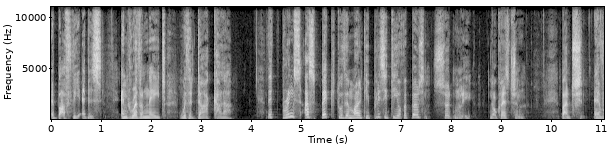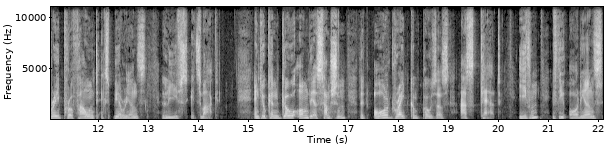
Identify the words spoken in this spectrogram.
above the abyss and resonate with a dark color. That brings us back to the multiplicity of a person, certainly, no question. But every profound experience leaves its mark. And you can go on the assumption that all great composers are scared even if the audience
